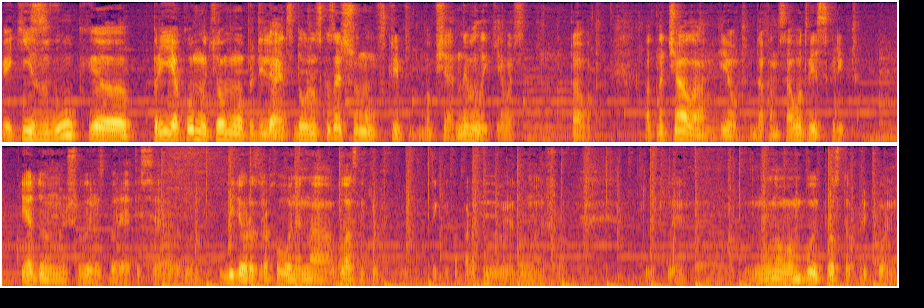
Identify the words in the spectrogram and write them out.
який звук, е, при якому цьому определяється. Должен сказати, що ну, скрипт вообще невеликий ось. Та от. От начала і от до кінця. От весь скрипт. Я думаю, що ви розберетеся. Ну, Відео розраховане на власників таких апаратур. Я думаю, що тут ви. ну, Воно вам буде просто прикольно.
